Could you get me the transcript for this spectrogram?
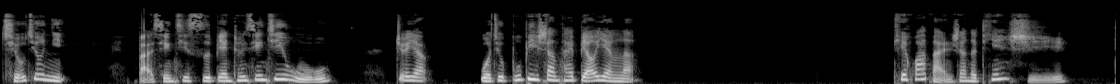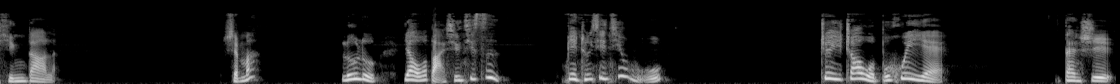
求求你，把星期四变成星期五，这样我就不必上台表演了。天花板上的天使听到了，什么？露露要我把星期四变成星期五？这一招我不会耶，但是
